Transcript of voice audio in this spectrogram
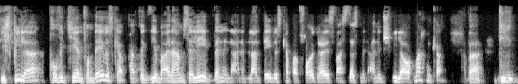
die Spieler profitieren vom Davis Cup. Patrick, wir beide haben es erlebt, wenn in einem Land Davis Cup erfolgreich ist, was das mit einem Spieler auch machen kann. Aber die,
